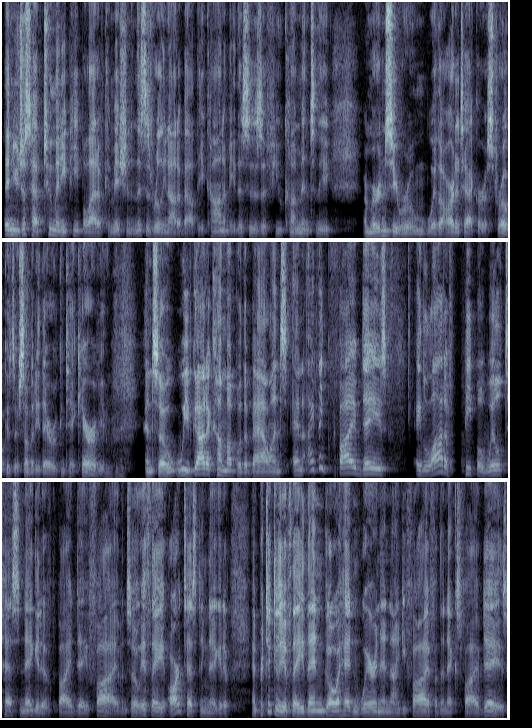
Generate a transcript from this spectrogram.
then you just have too many people out of commission. And this is really not about the economy. This is if you come into the emergency room with a heart attack or a stroke, is there somebody there who can take care of you? Mm-hmm. And so we've got to come up with a balance. And I think five days a lot of people will test negative by day five. And so if they are testing negative, and particularly if they then go ahead and wear an N95 for the next five days,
